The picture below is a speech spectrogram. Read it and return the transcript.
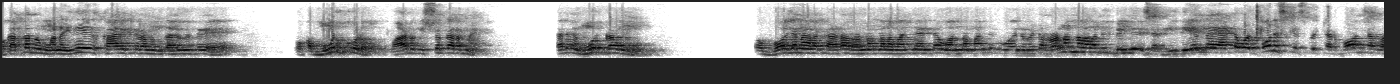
ఒక అతను మన ఇదే కార్యక్రమం జరిగితే ఒక మూర్ఖుడు వాడు విశ్వకర్మే. కానీ మూర్ఖము. భోజనాల కాడ రెండు వందల మంది అంటే వంద మందికి భోజనం పెట్టి రెండు వందల మందికి బిల్ వేశాడు ఇది ఏంటి అంటే వాడు పోలీస్ కేసు పెట్టాడు భవన్ శర్మ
